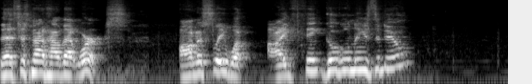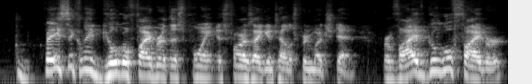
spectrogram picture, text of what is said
that's just not how that works honestly what I think Google needs to do. Basically, Google Fiber at this point, as far as I can tell, is pretty much dead. Revive Google Fiber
